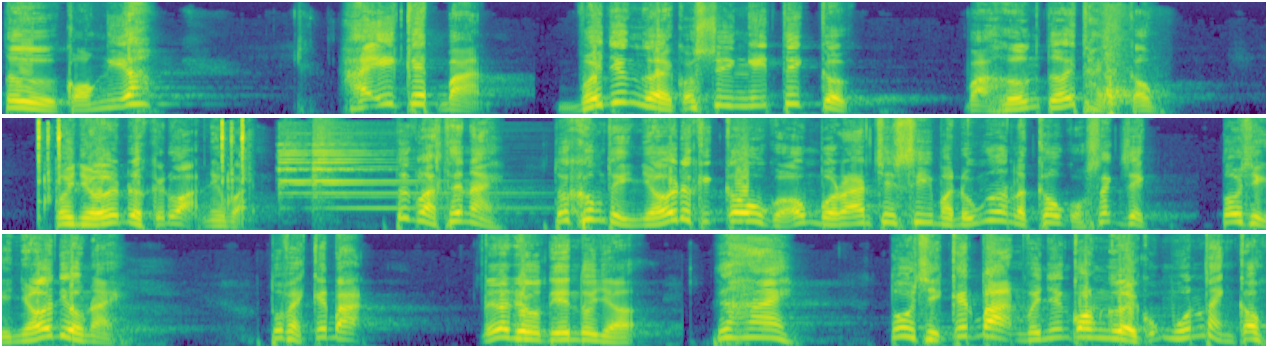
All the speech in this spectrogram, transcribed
từ có nghĩa. Hãy kết bạn với những người có suy nghĩ tích cực và hướng tới thành công. Tôi nhớ được cái đoạn như vậy. Tức là thế này, tôi không thể nhớ được cái câu của ông Brian Tracy mà đúng hơn là câu của sách dịch. Tôi chỉ nhớ điều này. Tôi phải kết bạn. Đấy là điều tiên tôi nhớ. Thứ hai, tôi chỉ kết bạn với những con người cũng muốn thành công.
